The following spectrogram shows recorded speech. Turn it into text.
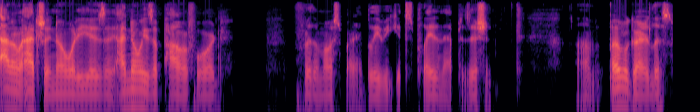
I don't actually know what he is. I know he's a power forward for the most part. I believe he gets played in that position. Um, but regardless,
